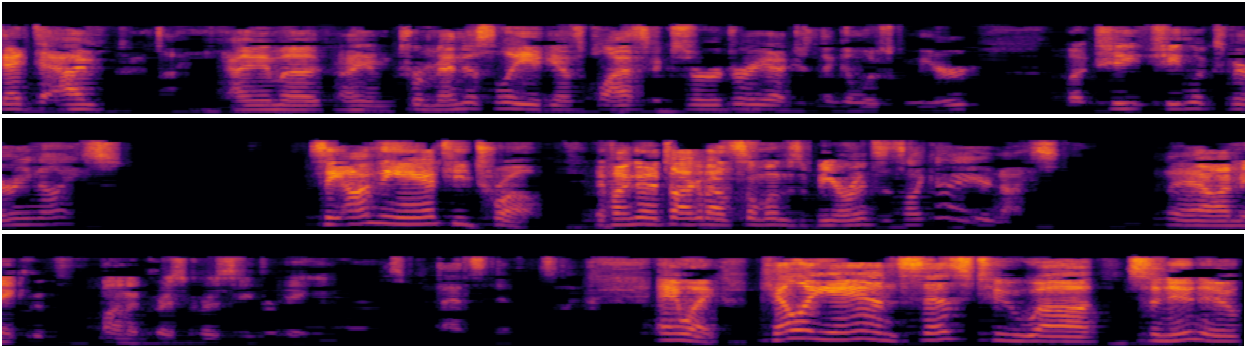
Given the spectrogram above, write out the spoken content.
That I, I am a I am tremendously against plastic surgery. I just think it looks weird. But she she looks very nice. See, I'm the anti-Trump. If I'm going to talk about someone's appearance, it's like, oh, you're nice. Yeah, I make fun of Chris Christie for being enormous, but that's different. Anyway, Kellyanne says to uh, Sununu,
